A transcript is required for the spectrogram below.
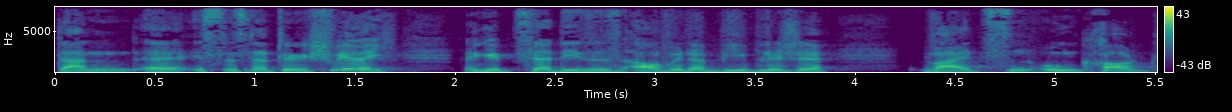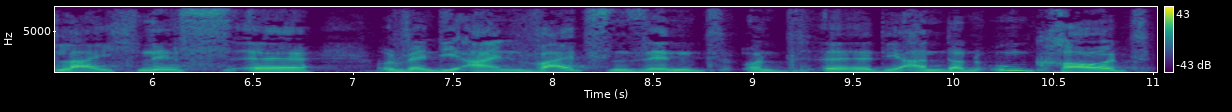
dann äh, ist es natürlich schwierig. Da gibt's ja dieses auch wieder biblische Weizen-Unkraut-Gleichnis. Äh, und wenn die einen Weizen sind und äh, die anderen Unkraut,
